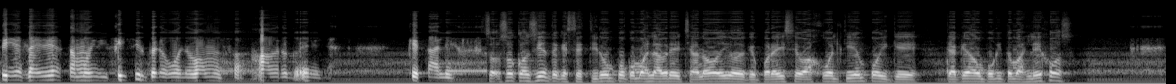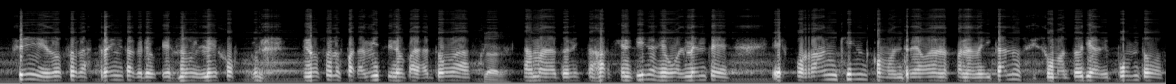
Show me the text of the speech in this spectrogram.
sí, es la idea, está muy difícil, pero bueno, vamos a, ver eh, qué sale. ¿Sos, consciente que se estiró un poco más la brecha, no? Digo, de que por ahí se bajó el tiempo y que te ha quedado un poquito más lejos. Sí, dos horas treinta creo que es muy lejos, no solo para mí, sino para todas las maratonistas argentinas. Igualmente es por ranking, como entré ahora en los Panamericanos, y sumatoria de puntos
